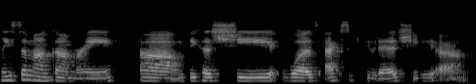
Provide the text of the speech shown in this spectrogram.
Lisa Montgomery um, because she was executed. She um,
